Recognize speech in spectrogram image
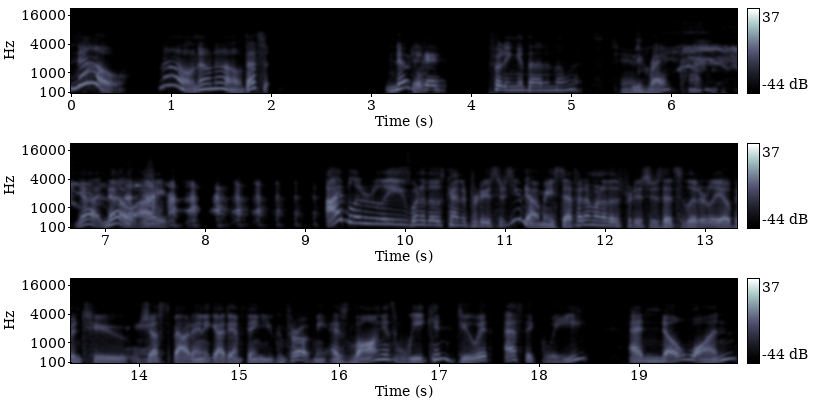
No, no, no, no. That's noted. Okay. Putting that in the list, right? yeah, no, I. I'm literally one of those kind of producers. You know me, Stephan. I'm one of those producers that's literally open to mm-hmm. just about any goddamn thing you can throw at me, as long as we can do it ethically and no one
